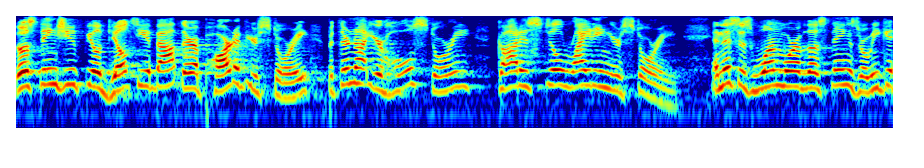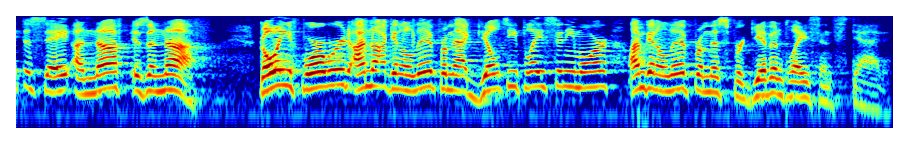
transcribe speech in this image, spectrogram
Those things you feel guilty about, they're a part of your story, but they're not your whole story. God is still writing your story. And this is one more of those things where we get to say, enough is enough. Going forward, I'm not going to live from that guilty place anymore. I'm going to live from this forgiven place instead.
